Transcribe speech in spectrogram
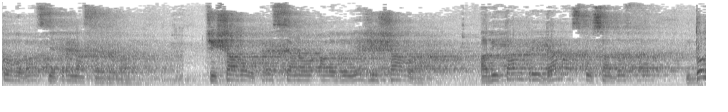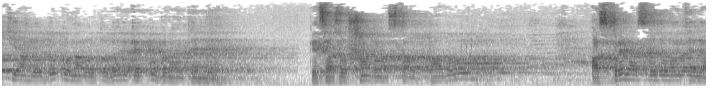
koho vlastne prenasledoval. Či Šavol kresťanov, alebo Ježiš Šavola, aby tam pri Damasku sa do, dotiahlo, dokonalo to veľké obrátenie. Keď sa zo Šavla stal Pavol a z prenasledovateľa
